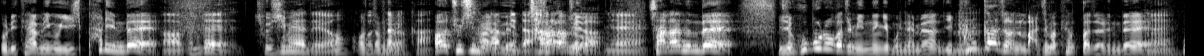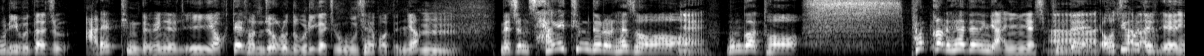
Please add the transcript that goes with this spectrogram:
우리 대한민국 28위인데 아, 근데 조심해야 돼요. 코스타리카. 아, 조심해야 잘합니다. 돼요. 잘합니다. 예. 잘하는데 이제 호불호가 좀 있는 게 뭐냐면 이 평가전은 마지막 평가전인데 네. 우리보다 좀 아래 팀들 왜냐면 이 역대 전적으로도 우리가 지금 우세거든요. 음. 근데 좀 상위 팀들을 해서 네. 뭔가 더 평가를 해야 되는 게 아니냐 싶은데 아, 또 어떻게 보면 예,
